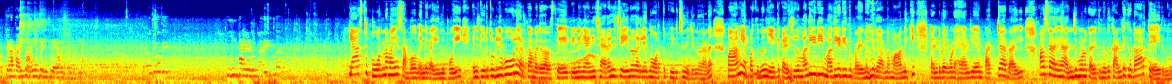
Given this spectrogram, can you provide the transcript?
ഒറ്റയുടെ കഴിച്ചു തുടങ്ങിയപ്പോൾ എനിക്ക് ഫ്ലേവർ ഇഷ്ടപ്പെട്ടില്ല. ലാസ്റ്റ് പൂർണമായി സംഭവം എന്റെ കയ്യിൽ നിന്ന് പോയി. എനിക്കൊരു തുള്ളി പോലും ഇറക്കാൻ പറ്റാത്ത അവസ്ഥയായി. പിന്നെ ഞാൻ ഈ ചലഞ്ച് ചെയ്യുന്നതല്ലേ എന്ന് ഓർത്ത് പിടിച്ച് നിൽക്കുന്നതാണ്. മാമി അപ്പുറത്തുനിന്ന് നീയൊക്കെ കഴിച്ചത് മതിയടി മതിയടി എന്ന് പറയുന്നുണ്ട്. കാരണം മാമിക്ക് രണ്ടുപേരും കൂടെ ഹാൻഡിൽ ചെയ്യാൻ പറ്റാതായി. അവസാനം ഞാൻ അഞ്ചു മോൾ കഴിക്കുന്നത് കണ്ട് കൃതാർത്ഥയായിരുന്നു.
